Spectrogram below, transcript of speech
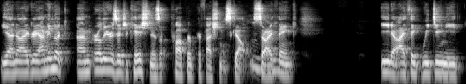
Yeah, no, I agree. I mean, look, um, early years education is a proper professional skill. Mm-hmm. So I mm-hmm. think, you know, I think we do need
